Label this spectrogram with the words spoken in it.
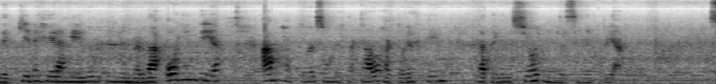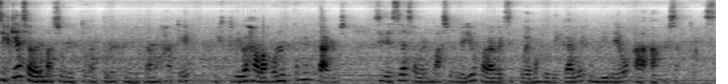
de quiénes eran ellos y en verdad hoy en día ambos actores son destacados actores en la televisión y en el cine coreano. Si quieres saber más sobre estos actores te invitamos a que escribas abajo en los comentarios si deseas saber más sobre ellos para ver si podemos dedicarle un video a ambos actores.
